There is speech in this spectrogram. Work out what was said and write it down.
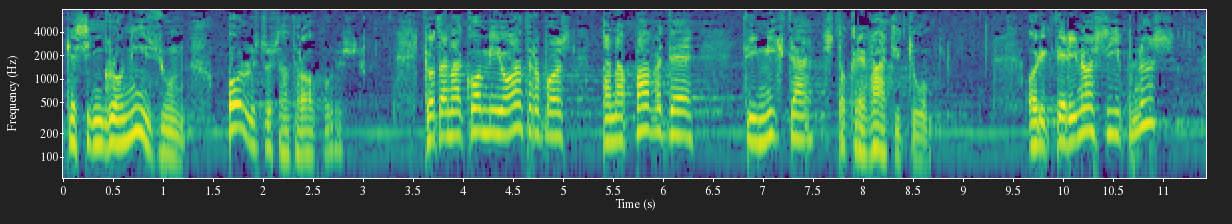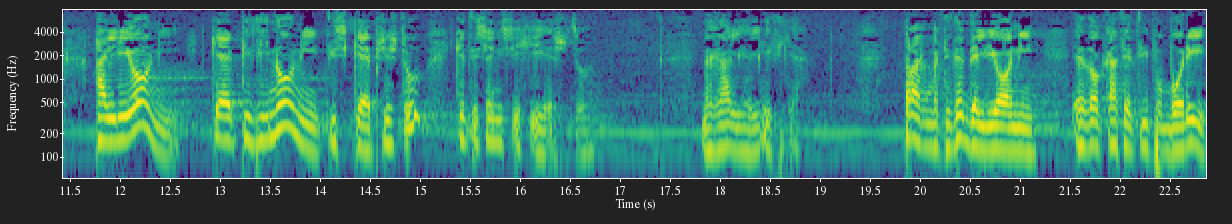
και συγκλονίζουν όλους τους ανθρώπους. Και όταν ακόμη ο άνθρωπος αναπαύεται τη νύχτα στο κρεβάτι του ο ρικτερινός ύπνος αλλοιώνει και επιδεινώνει τις σκέψεις του και τις ανησυχίες του. Μεγάλη αλήθεια. Πράγματι δεν τελειώνει εδώ κάθε τι που μπορεί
